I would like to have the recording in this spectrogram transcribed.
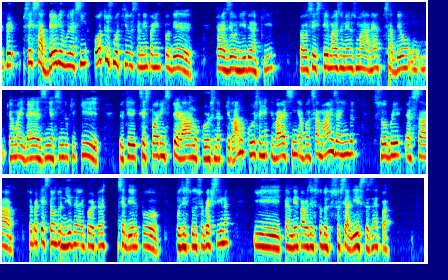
para vocês saberem, assim, outros motivos também para a gente poder trazer o Nidan aqui, para vocês terem mais ou menos uma, né, saber, um, ter uma ideiazinha assim do que, que, do que vocês podem esperar lá no curso, né? Porque lá no curso a gente vai assim avançar mais ainda sobre essa, sobre a questão do Nidan, a importância dele para os estudos sobre a China e também para os estudos socialistas, né? Para,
